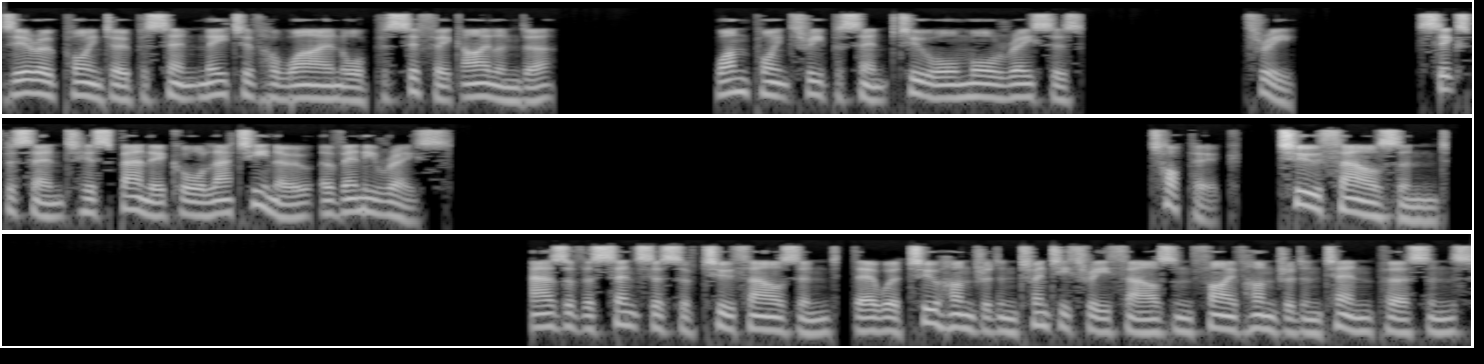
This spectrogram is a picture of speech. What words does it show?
0.0% Native Hawaiian or Pacific Islander 1.3% two or more races 3.6% Hispanic or Latino of any race. Topic 2000 As of the census of 2000, there were 223,510 persons,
